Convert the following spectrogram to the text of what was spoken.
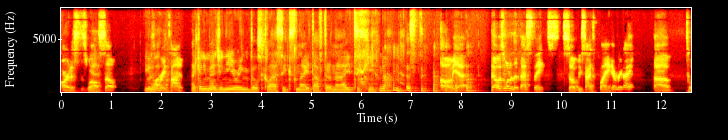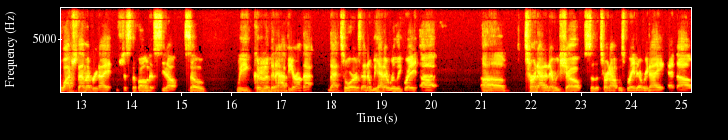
artists as well. Yeah. So it you was know, a great time. I can imagine hearing those classics night after night. You know, Oh yeah, that was one of the best things. So besides playing every night, um, to watch them every night was just a bonus, you know. So we couldn't have been happier on that that tours, and we had a really great uh, um, turnout at every show. So the turnout was great every night, and um,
